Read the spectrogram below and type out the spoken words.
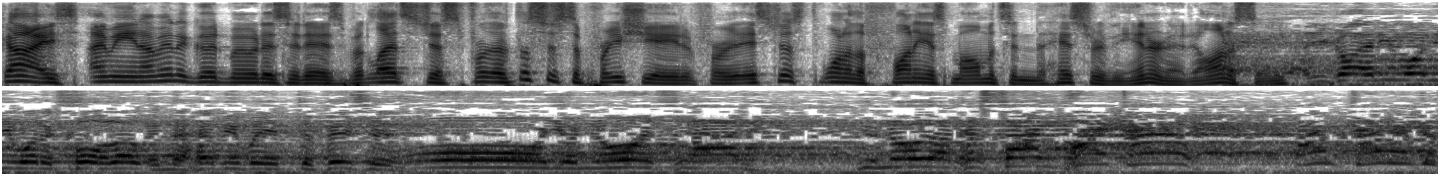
Guys, I mean, I'm in a good mood as it is, but let's just for let's just appreciate it for it's just one of the funniest moments in the history of the internet, honestly. You got anyone you want to call out in the heavyweight division? Oh, you know it, lad. You know that Hassan Piker. I'm coming to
